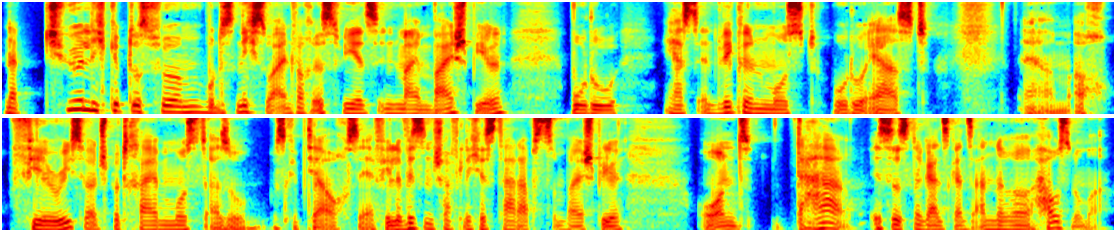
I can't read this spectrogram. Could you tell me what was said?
Natürlich gibt es Firmen, wo das nicht so einfach ist wie jetzt in meinem Beispiel, wo du erst entwickeln musst, wo du erst ähm, auch viel Research betreiben musst. Also es gibt ja auch sehr viele wissenschaftliche Startups zum Beispiel. Und da ist es eine ganz, ganz andere Hausnummer.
